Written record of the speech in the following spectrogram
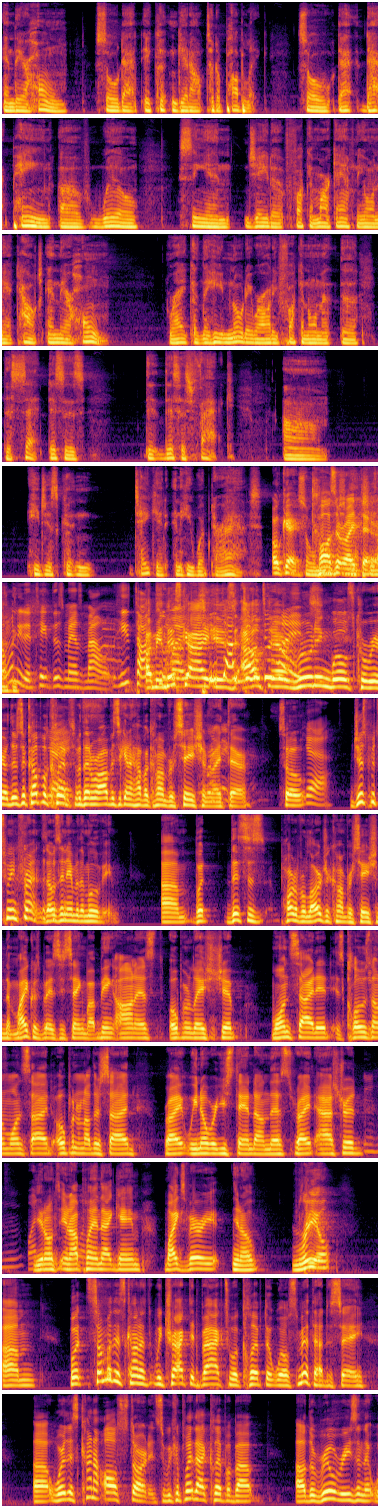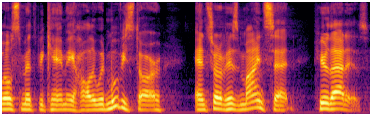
in their home so that it couldn't get out to the public. So that that pain of Will seeing Jada fucking Marc Anthony on their couch in their home, right? Because he know they were already fucking on the the, the set. This is th- this is fact. um, he just couldn't take it, and he whipped her ass. Okay, So pause it right there. had Someone to- need to tape this man's mouth. He talked I mean, too this much. guy He is out there much. ruining Will's career. There's a couple clips, but then we're obviously gonna have a conversation right there. So Yeah. Just between friends. That was the name of the movie. Um, but this is part of a larger conversation that Mike was basically saying about being honest, open relationship, one sided, is closed on one side, open on other side, right? We know where you stand on this, right, Astrid? You don't. You're not playing that game. Mike's very, you know, real. Um, but some of this kind of we tracked it back to a clip that Will Smith had to say, uh, where this kind of all started. So we can play that clip about uh, the real reason that Will Smith became a Hollywood movie star and sort of his mindset. Here that is.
